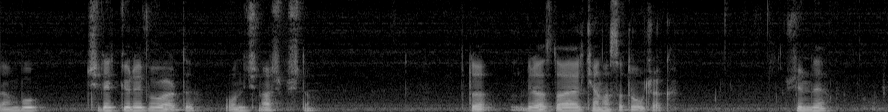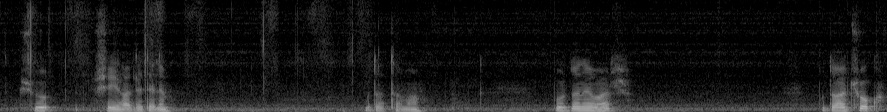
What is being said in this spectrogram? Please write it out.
ben bu çilek görevi vardı. Onun için açmıştım. Bu da biraz daha erken hasat olacak. Şimdi şu şeyi halledelim. Bu da tamam. Burada ne var? Bu daha çok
